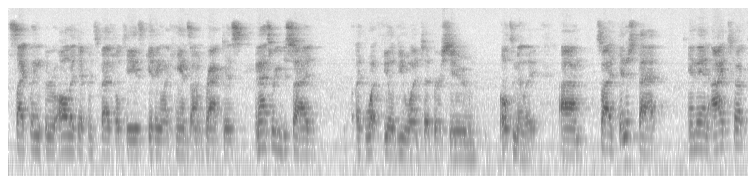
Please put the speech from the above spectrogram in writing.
cycling through all the different specialties, getting like hands-on practice, and that's where you decide like what field you want to pursue ultimately. Um, so I finished that, and then I took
